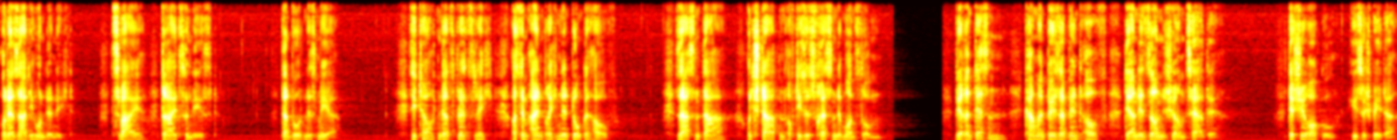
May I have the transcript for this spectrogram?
Und er sah die Hunde nicht. Zwei, drei zunächst. Dann wurden es mehr. Sie tauchten ganz plötzlich aus dem einbrechenden Dunkel auf, saßen da und starrten auf dieses fressende Monstrum. Währenddessen kam ein böser Wind auf, der an den Sonnenschirm zerrte. Der Scirocco, hieß es später.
